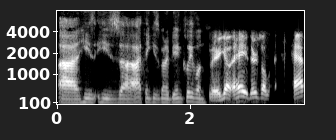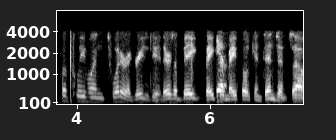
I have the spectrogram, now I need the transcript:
uh, he's he's uh, I think he's going to be in Cleveland. There you go. Hey, there's a half of Cleveland Twitter agrees with you. There's a big Baker Yep. Mayfield contingent, so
